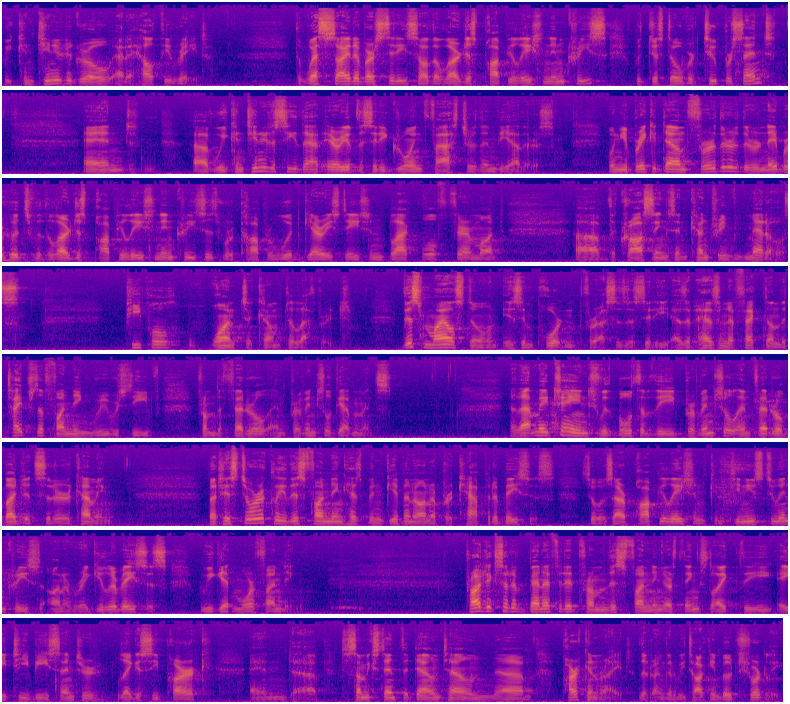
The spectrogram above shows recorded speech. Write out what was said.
We continue to grow at a healthy rate. The west side of our city saw the largest population increase with just over 2%, and uh, we continue to see that area of the city growing faster than the others. When you break it down further, there are neighborhoods with the largest population increases were Copperwood, Garry Station, Black Wolf, Fairmont, uh, the crossings, and Country Meadows. People want to come to Lethbridge. This milestone is important for us as a city as it has an effect on the types of funding we receive from the federal and provincial governments. Now, that may change with both of the provincial and federal budgets that are coming. But historically, this funding has been given on a per capita basis. So as our population continues to increase on a regular basis, we get more funding. Projects that have benefited from this funding are things like the ATB Center, Legacy Park, and uh, to some extent the downtown uh, park and ride that I'm going to be talking about shortly.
